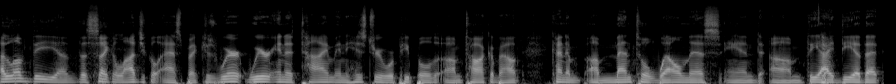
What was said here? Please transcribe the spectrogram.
I love the uh, the psychological aspect because we're we're in a time in history where people um, talk about kind of uh, mental wellness and um, the idea that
